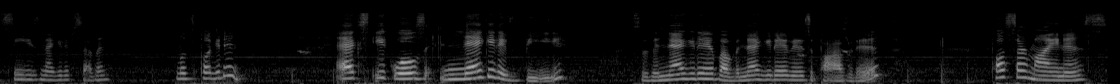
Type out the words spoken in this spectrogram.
c is negative 7. Let's plug it in. x equals negative b so the negative of a negative is a positive, plus or minus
